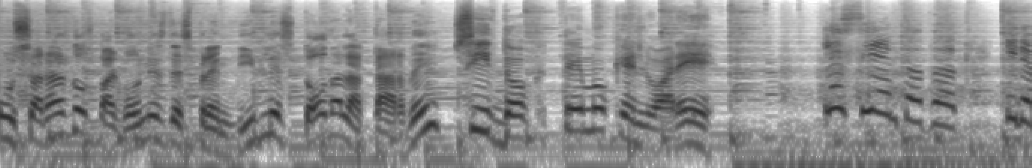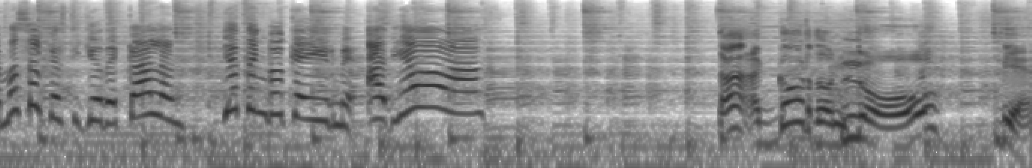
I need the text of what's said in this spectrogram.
¿Usarás los vagones desprendibles toda la tarde? Sí, Doc, temo que lo haré. Lo siento, Doc. Iremos al castillo de Callan. Ya tengo que irme. ¡Adiós! Ah, Gordon. No. Bien.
